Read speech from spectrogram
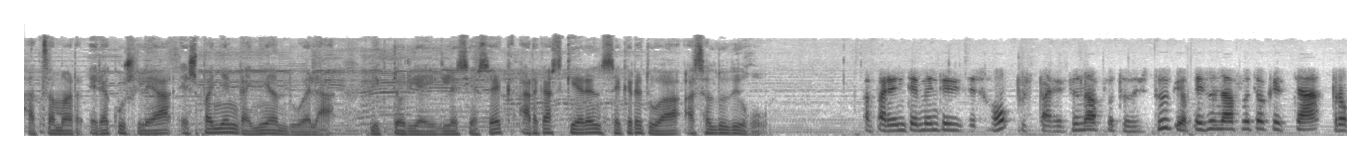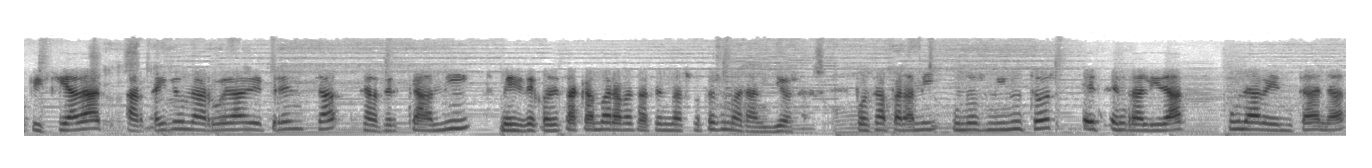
atzamar erakuslea Espainian gainean duela. Victoria Iglesiasek argazkiaren sekretua azaldu digu. Aparentemente dices, oh, pues parece una foto de estudio. Es una foto que está propiciada a raíz de una rueda de prensa, se acerca a mí, me dice, con esta cámara vas a hacer unas fotos maravillosas. Posa para mí unos minutos, es en realidad una ventana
